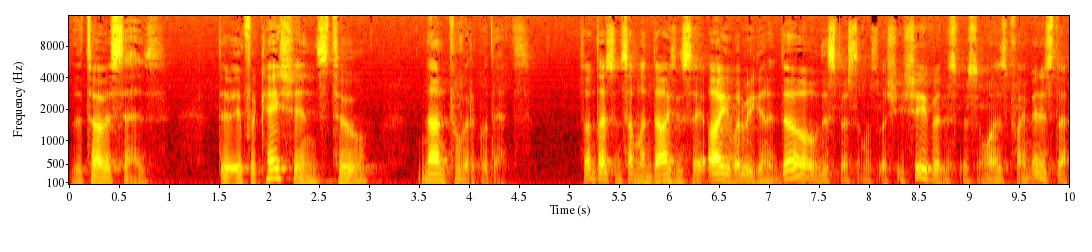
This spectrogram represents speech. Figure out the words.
the Torah says, there are implications to non-political deaths. Sometimes when someone dies, you say, oh, what are we going to do? This person was Rosh Yeshiva, this person was Prime Minister,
